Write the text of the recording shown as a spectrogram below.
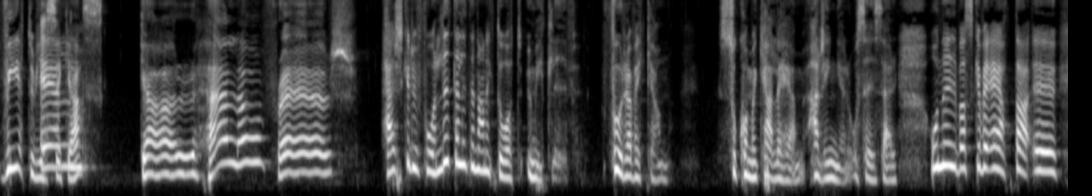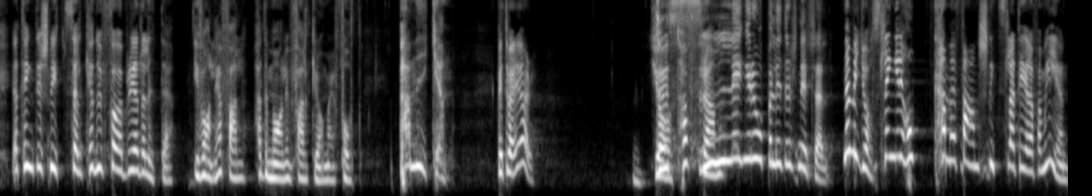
Vet du Jessica? Älskar Hello Fresh. Här ska du få en liten, liten anekdot ur mitt liv. Förra veckan så kommer Kalle hem. Han ringer och säger så här. Åh nej, vad ska vi äta? Eh, jag tänkte schnitzel. Kan du förbereda lite? I vanliga fall hade Malin Falkramer fått paniken. Vet du vad jag gör? Jag du tar fram... slänger ihop en liten schnitzel. Nej men jag slänger ihop ta mig fan schnitzlar till hela familjen.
